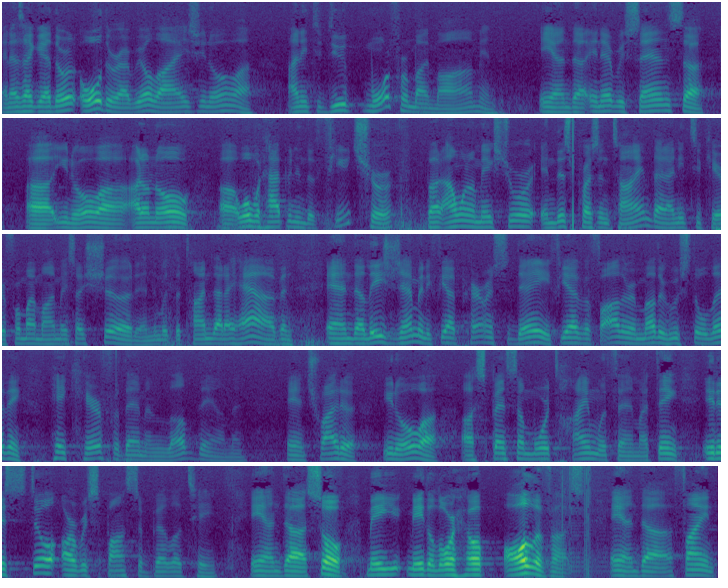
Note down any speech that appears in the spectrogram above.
And as I get older, I realize, you know, uh, I need to do more for my mom. And, and uh, in every sense, you know, I don't know uh, what would happen in the future, but I want to make sure in this present time that I need to care for my mom as I should and with the time that I have. And, and uh, ladies and gentlemen, if you have parents today, if you have a father and mother who's still living, hey, care for them and love them and, and try to, you know, uh, uh spend some more time with them. I think it is still our responsibility. And uh, so may, may the Lord help all of us and uh, find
